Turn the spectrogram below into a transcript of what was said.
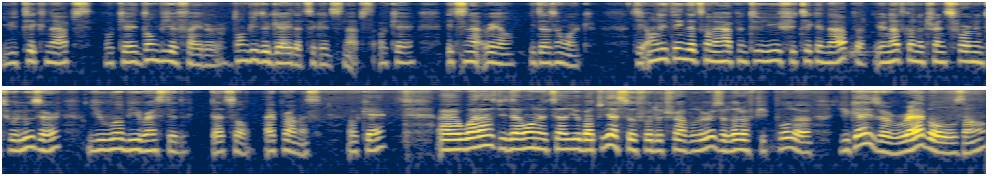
you take naps, okay? Don't be a fighter. Don't be the guy that's against naps, okay? It's not real. It doesn't work. The only thing that's going to happen to you if you take a nap, you're not going to transform into a loser. You will be rested. That's all. I promise. Okay. Uh, what else did I want to tell you about? Yeah, so for the travelers, a lot of people, uh, you guys are rebels, huh?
